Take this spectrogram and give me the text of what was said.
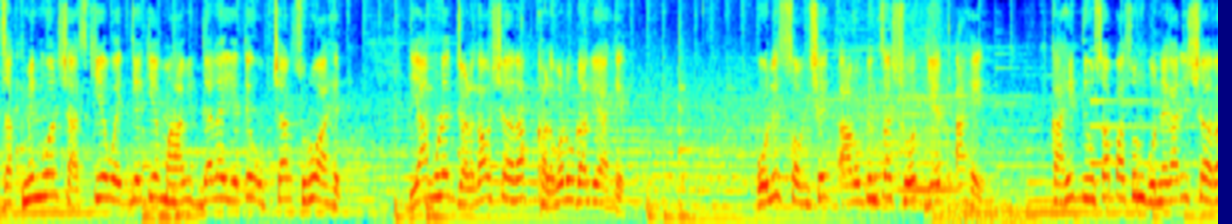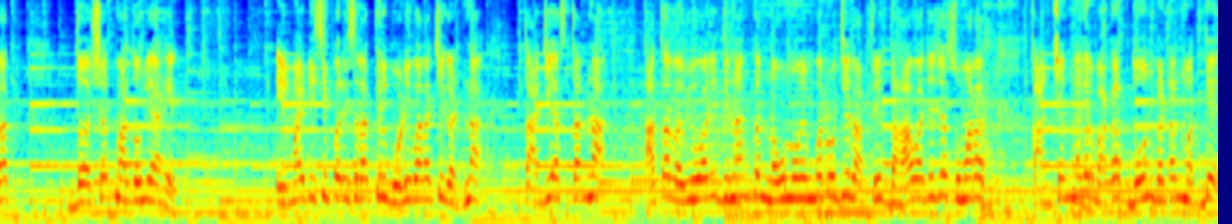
जखमींवर शासकीय वैद्यकीय महाविद्यालय येथे उपचार सुरू आहेत. यामुळे जळगाव शहरात खळबळ उडाली आहे. पोलीस संशयित आरोपींचा शोध घेत आहे. काही दिवसापासून गुन्हेगारी शहरात दहशत माजवली आहे. एमआयडीसी परिसरातील गोळीबाराची घटना ताजी असताना आता रविवारी दिनांक नऊ नोव्हेंबर रोजी रात्री दहा वाजेच्या सुमारास कांचननगर भागात दोन गटांमध्ये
